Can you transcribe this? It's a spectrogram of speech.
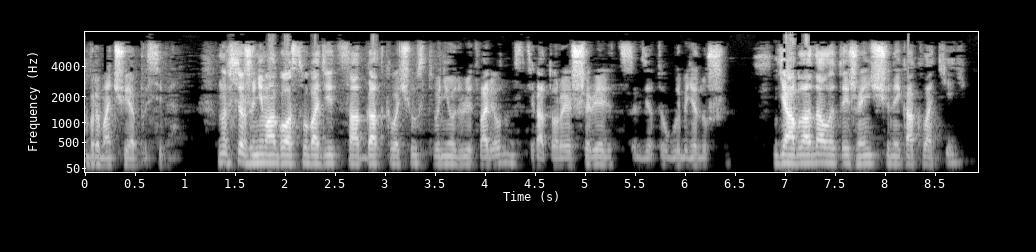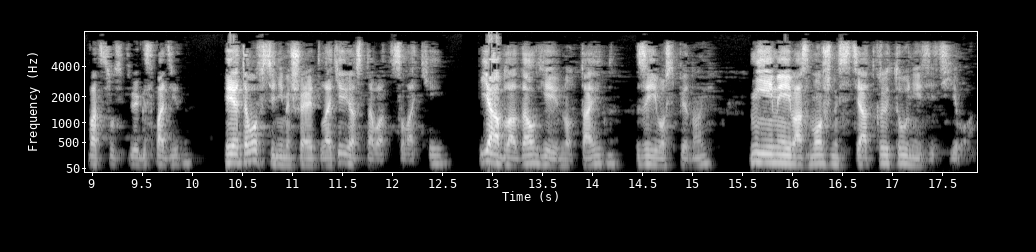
Бормочу я про себя. Но все же не могу освободиться от гадкого чувства неудовлетворенности, которое шевелится где-то в глубине души. Я обладал этой женщиной как лакей в отсутствии господина. И это вовсе не мешает лакею оставаться лакеем. Я обладал ею, но тайно, за его спиной, не имея возможности открыто унизить его.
